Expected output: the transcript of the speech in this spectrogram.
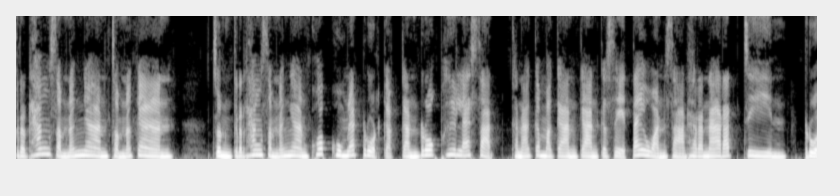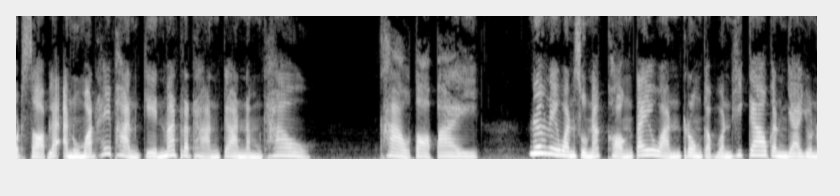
กระทั่งสำนักงงานสำนักงานจนกระทั่งสำนักงงานควบคุมและตรวจกักกันโรคพืชและสัตว์ คณะกรรมการการเกษตรไต้หวันสาธารณรัฐจีน ตรวจสอบและอนุมัติให้ผ่านเกณฑ์มาตรฐานการนำเข้า ข่าวต่อไป เนื่องในวันสุนัขของไต้หวันตรงกับวันที่ 9 กันยายน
